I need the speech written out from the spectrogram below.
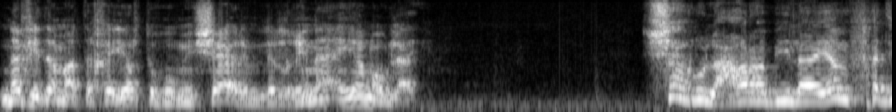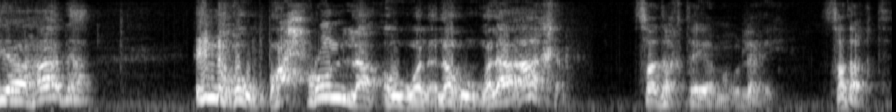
نفد ما تخيرته من شعر للغناء يا مولاي. شعر العرب لا ينفد يا هذا. إنه بحر لا أول له ولا آخر. صدقت يا مولاي صدقت.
